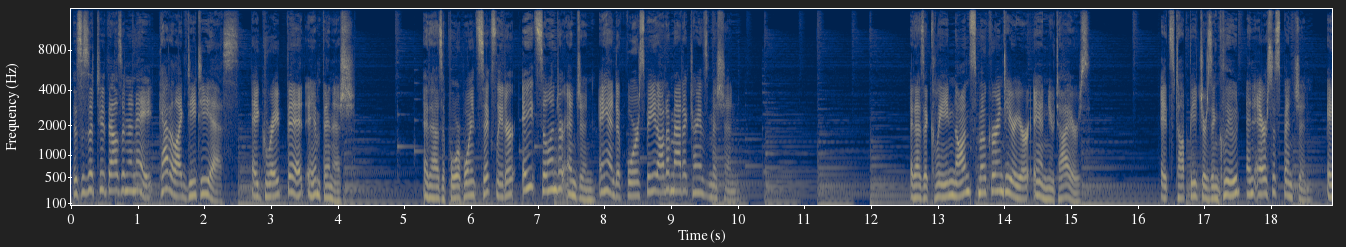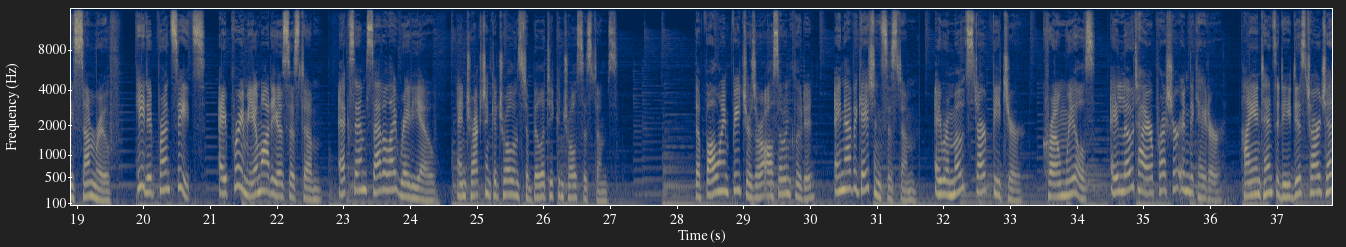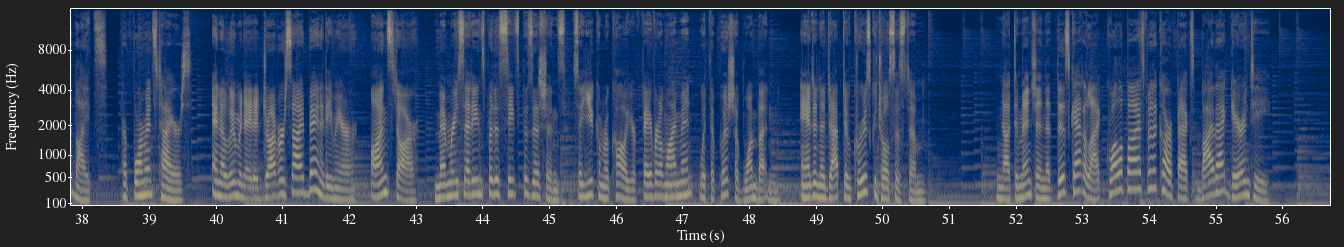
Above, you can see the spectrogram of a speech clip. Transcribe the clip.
This is a 2008 Cadillac DTS, a great fit and finish. It has a 4.6 liter, 8 cylinder engine and a 4 speed automatic transmission. It has a clean, non smoker interior and new tires. Its top features include an air suspension, a sunroof, heated front seats, a premium audio system, XM satellite radio, and traction control and stability control systems. The following features are also included a navigation system, a remote start feature, chrome wheels, a low tire pressure indicator, high intensity discharge headlights, performance tires, an illuminated driver's side vanity mirror, OnStar, memory settings for the seat's positions so you can recall your favorite alignment with the push of one button, and an adaptive cruise control system. Not to mention that this Cadillac qualifies for the Carfax buyback guarantee.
